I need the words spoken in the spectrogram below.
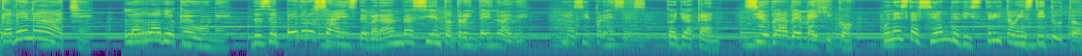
Cadena H, la radio que une. Desde Pedro Sainz de Baranda 139, Los Coyoacán, Ciudad de México. Una estación de Distrito Instituto.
